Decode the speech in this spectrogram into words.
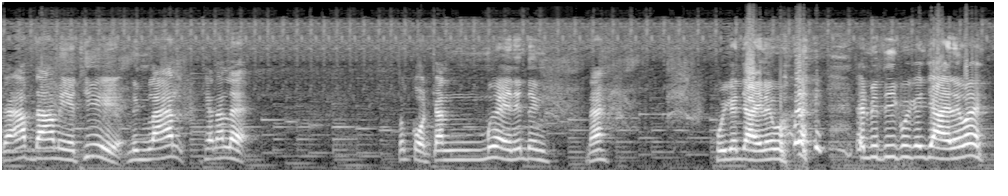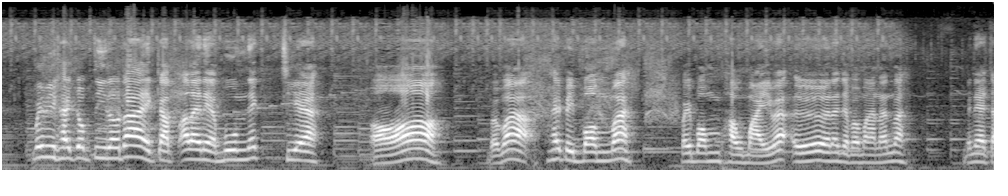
จะอัพดาเมจที่ 1 ล้านแค่นั้นแหละ ต้องกดกันเมื่อยนิดนึงนะ คุยกันใหญ่เลยเว้ย NPT คุยกันใหญ่เลยเว้ย ไม่มีใครโจมตีเราได้กับอะไรเนี่ยบูมเน็กเทียอ๋อ แบบว่าให้ไปบอมวะไปบอมเผ่าใหม่วะเออ น่าจะประมาณนั้นปะ ไม่แน่ใจ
